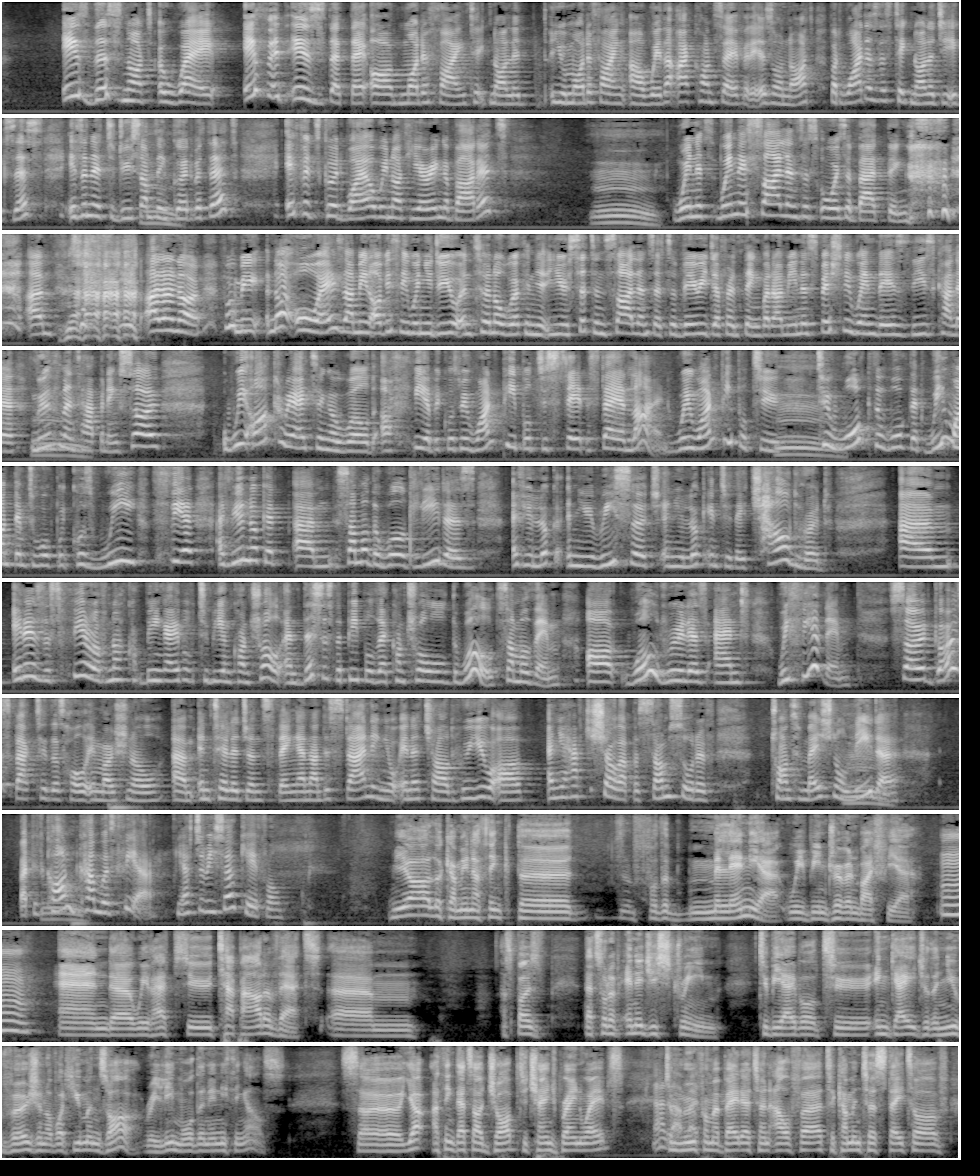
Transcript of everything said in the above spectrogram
is this not a way? If it is that they are modifying technology, you're modifying our weather. I can't say if it is or not, but why does this technology exist? Isn't it to do something good with it? If it's good, why are we not hearing about it? When it's when there's silence, it's always a bad thing. um, so, I don't know. For me, not always. I mean, obviously, when you do your internal work and you, you sit in silence, it's a very different thing. But I mean, especially when there's these kind of movements happening. So we are creating a world of fear because we want people to stay stay in line. We want people to to walk the walk that we want them to walk because we fear. If you look at um, some of the world leaders, if you look and you research and you look into their childhood. Um, it is this fear of not being able to be in control, and this is the people that control the world. Some of them are world rulers, and we fear them. So it goes back to this whole emotional um, intelligence thing and understanding your inner child, who you are, and you have to show up as some sort of transformational leader. But it can't come with fear. You have to be so careful. Yeah, look, I mean, I think the for the millennia we've been driven by fear, and uh, we've had to tap out of that. Um, I suppose that sort of energy stream to be able to engage with a new version of what humans are, really, more than anything else. So, yeah, I think that's our job to change brainwaves, I to move it. from a beta to an alpha, to come into a state of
